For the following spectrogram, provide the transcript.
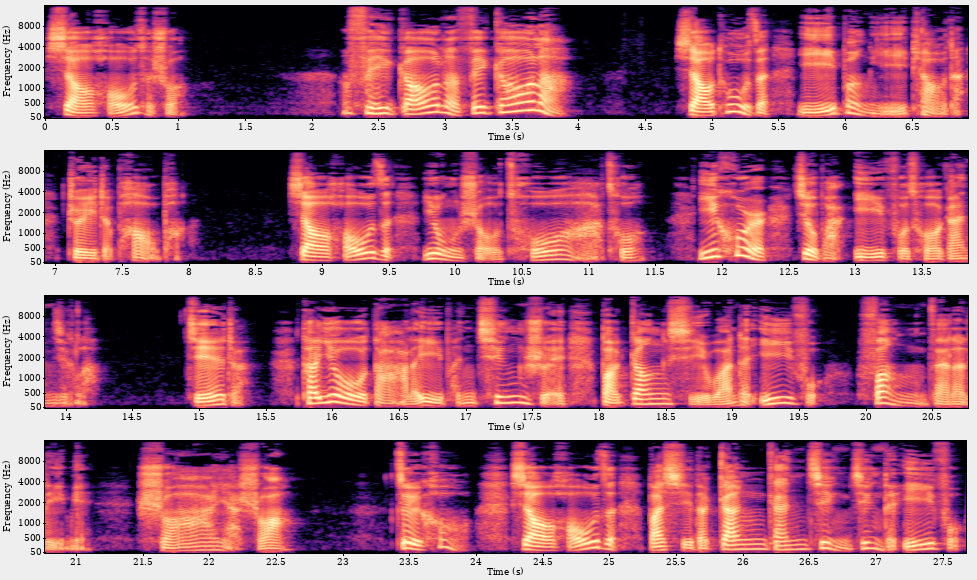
小猴子说：“飞高了，飞高了。”小兔子一蹦一跳的追着泡泡，小猴子用手搓啊搓，一会儿就把衣服搓干净了。接着，他又打了一盆清水，把刚洗完的衣服放在了里面，刷呀刷。最后，小猴子把洗得干干净净的衣服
